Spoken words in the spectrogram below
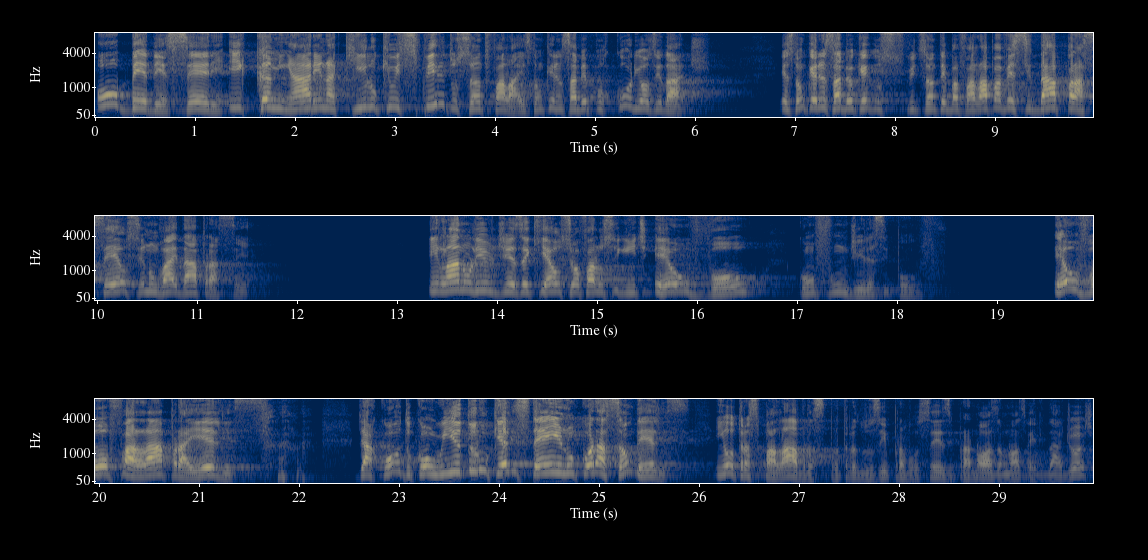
obedecerem e caminharem naquilo que o Espírito Santo falar. Estão querendo saber por curiosidade. Eles estão querendo saber o que o Espírito Santo tem para falar, para ver se dá para ser ou se não vai dar para ser. E lá no livro de Ezequiel, o Senhor fala o seguinte: Eu vou confundir esse povo. Eu vou falar para eles de acordo com o ídolo que eles têm no coração deles. Em outras palavras, para traduzir para vocês e para nós a nossa realidade hoje,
